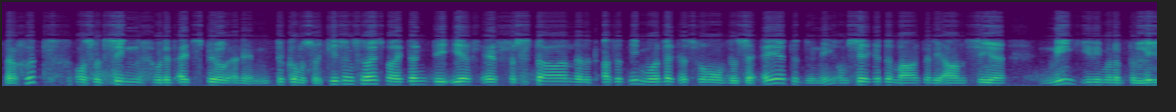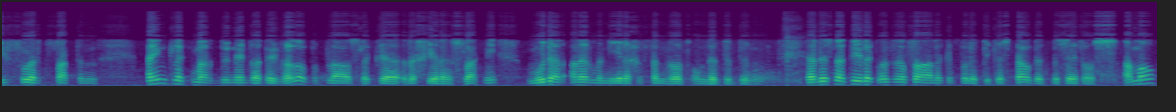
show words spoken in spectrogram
Nou goed, ons moet sien hoe dit uitspeel in 'n toekomsverkiesingsreis, maar ek dink die EFF verstaan dat dit as dit nie moontlik is vir hom om dit sy eie te doen nie, om seker te maak dat die ANC nie hierdie monopolie voortvat en eintlik maar doen net wat hy wil op 'n plaaslike regeringsvlak nie, moet daar ander maniere gevind word om dit te doen. Nou dis natuurlik ook 'n gevaarlike politieke spel, dit besef ons almal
